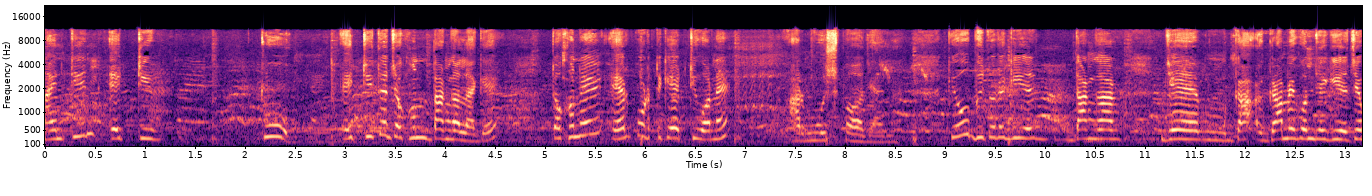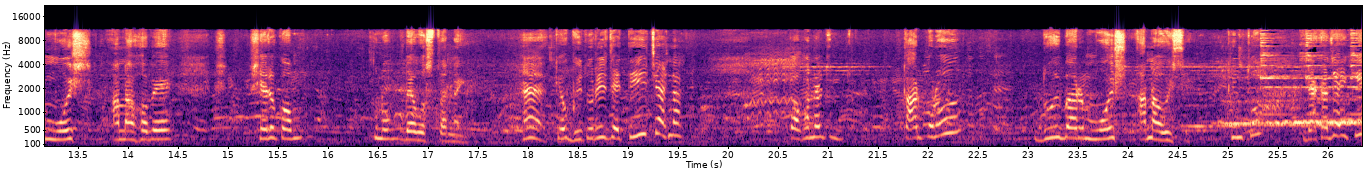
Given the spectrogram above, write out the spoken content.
নাইনটিন এইটটি টু, এইটটিতে যখন দাঙ্গা লাগে, তখন এরপর থেকে এইটটি ওয়ানে আর মহিষ পাওয়া যায় না। কেউ ভিতরে গিয়ে দাঙ্গার যে গ্রামে গঞ্জে গিয়ে যে মহিষ আনা হবে, সেরকম কোনো ব্যবস্থা নাই। হ্যাঁ কেউ ভিতরে যেতেই চায় না। তখন তারপরেও দুইবার মহিষ আনা হয়েছে। কিন্তু দেখা যায় কি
